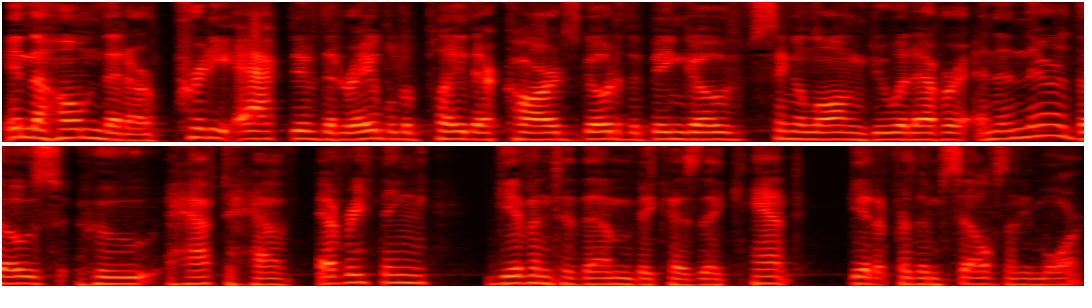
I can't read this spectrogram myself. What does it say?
in the home that are pretty active, that are able to play their cards, go to the bingo, sing along, do whatever, and then there are those who have to have everything given to them because they can't get it for themselves anymore.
